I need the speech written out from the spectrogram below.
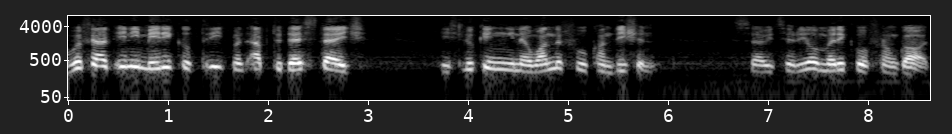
Without any medical treatment up to this stage, he's looking in a wonderful condition. So it's a real miracle from God.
